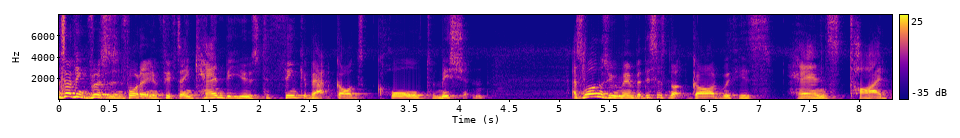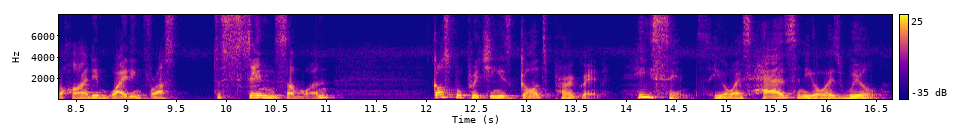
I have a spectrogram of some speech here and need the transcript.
And so I think verses in 14 and 15 can be used to think about God's call to mission. As long as we remember, this is not God with his hands tied behind him, waiting for us to send someone. Gospel preaching is God's program. He sends, He always has, and He always will.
